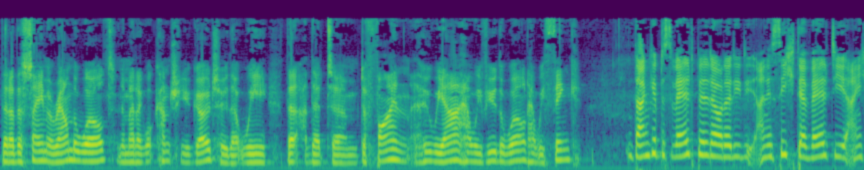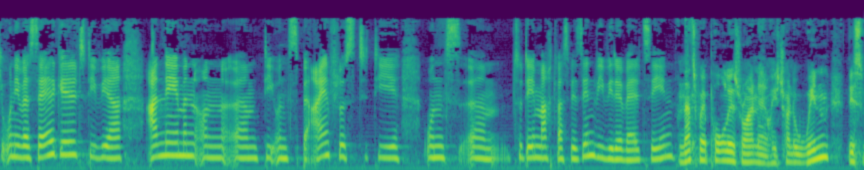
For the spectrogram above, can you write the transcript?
that are the same around the world, no matter what country you go to, that we that that um, define who we are, how we view the world, how we think. Und dann gibt es Weltbilder oder die, die, eine Sicht der Welt, die eigentlich universell gilt, die wir annehmen und ähm, die uns beeinflusst, die uns ähm, zu dem macht, was wir sind, wie wir die Welt sehen. And that's where Paul is right now. He's trying to win this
